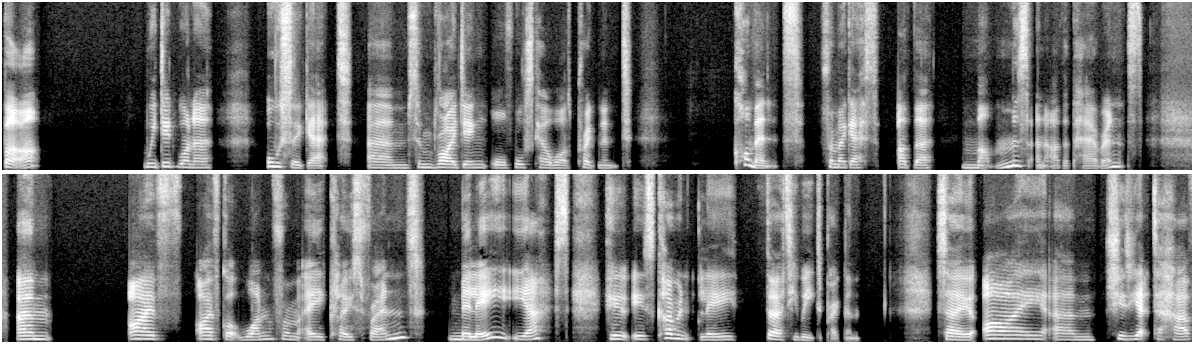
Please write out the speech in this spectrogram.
but we did want to also get um, some riding or horse care whilst pregnant comments from I guess other mums and other parents. Um, I've I've got one from a close friend, Millie, yes, who is currently thirty weeks pregnant. So I um she's yet to have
